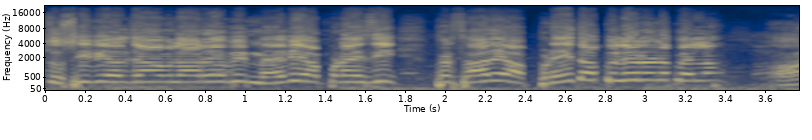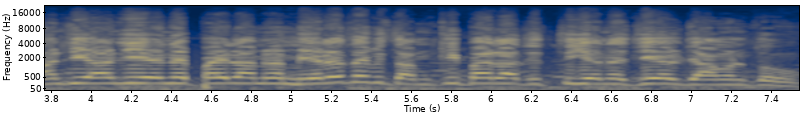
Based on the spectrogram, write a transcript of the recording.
ਤੁਸੀਂ ਵੀ ਇਲਜ਼ਾਮ ਲਾ ਰਹੇ ਹੋ ਵੀ ਮੈਂ ਵੀ ਆਪਣਾ ਹੀ ਸੀ ਫਿਰ ਸਾਰੇ ਆਪਣੇ ਹੀ ਦੱਬ ਲਏ ਉਹਨਾਂ ਨੇ ਪਹਿਲਾਂ? ਹਾਂਜੀ ਹਾਂਜੀ ਇਹਨੇ ਪਹਿਲਾਂ ਮੈਨੂੰ- ਮੇਰੇ ਤੇ ਵੀ ਧਮਕੀ ਪਹਿਲਾਂ ਦਿੱਤੀ ਇਹਨੇ ਜੇਲ੍ਹ ਜਾਵਣ ਤੋਂ।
